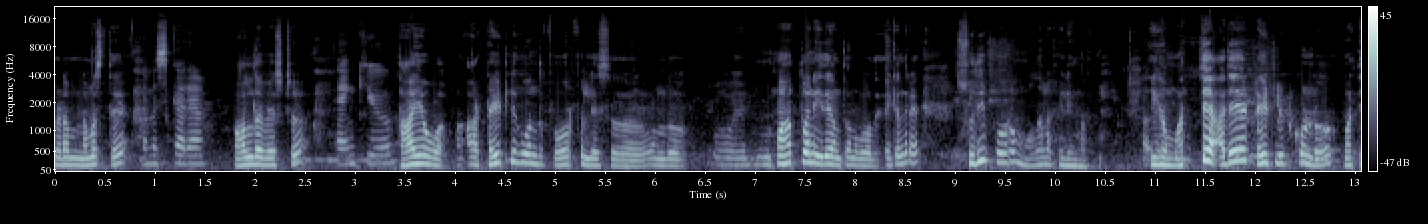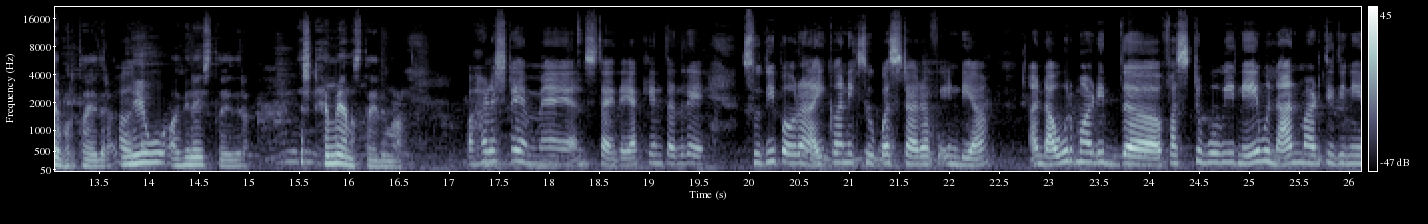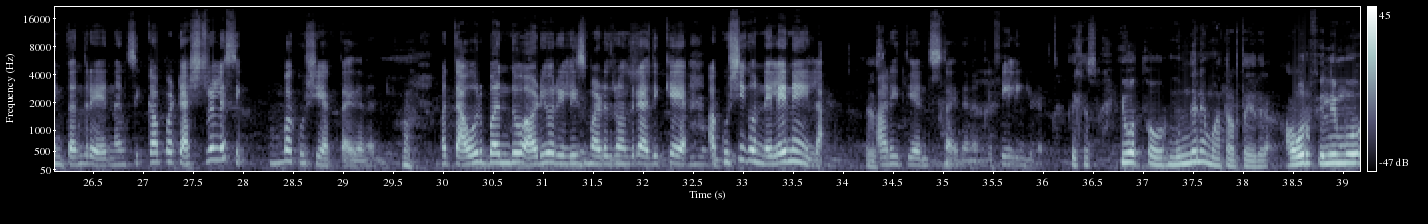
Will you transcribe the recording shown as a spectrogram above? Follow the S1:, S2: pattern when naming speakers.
S1: Madam ನಮಸ್ತೆ.
S2: ನಮಸ್ಕಾರ.
S1: All the best
S2: thank you
S1: Thayavva ಆ ಟೈಟ್ಲಿಗೆ ಒಂದು ಪವರ್ಫುಲ್ನೆಸ್ ಒಂದು ಮಹತ್ವನೇ ಇದೆ ಅಂತ ಅನ್ಬೋದು. ಯಾಕೆಂದರೆ ಸುದೀಪ್ ಅವರ ಮೊದಲ ಫಿಲಿಮ್ ಅದು. ಈಗ ಮತ್ತೆ ಅದೇ ಟೈಟ್ಲ್ ಇಟ್ಕೊಂಡು ಮತ್ತೆ ಬರ್ತಾ ಇದ್ದೀರಾ? ನೀವು ಅಭಿನಯಿಸ್ತಾ ಇದ್ದೀರಾ? ಎಷ್ಟು ಹೆಮ್ಮೆ ಅನಿಸ್ತಾ ಇದೆ ಮೇಡಮ್?
S2: ಬಹಳಷ್ಟು ಹೆಮ್ಮೆ ಅನಿಸ್ತಾ ಇದೆ. ಯಾಕೆ ಅಂತಂದರೆ ಸುದೀಪ್ ಅವರ iconic super star of India and ಅವ್ರು ಮಾಡಿದ್ದ ಫಸ್ಟ್ ಮೂವಿ ನೇಮು ನಾನು ಮಾಡ್ತಿದ್ದೀನಿ ಅಂತಂದರೆ ನಂಗೆ ಸಿಕ್ಕಾಪಟ್ಟೆ ಅಷ್ಟರಲ್ಲೇ ಸಿಕ್ ತುಂಬ ಖುಷಿ ಆಗ್ತಾ ಇದೆ ನನಗೆ. ಮತ್ತು ಅವ್ರು ಬಂದು ಆಡಿಯೋ ರಿಲೀಸ್ ಮಾಡಿದ್ರು ಅಂದರೆ ಅದಕ್ಕೆ ಆ ಖುಷಿಗೆ ಒಂದು ನೆಲೆನೇ ಇಲ್ಲ. ಆ ರೀತಿ ಅನಿಸ್ತಾ ಇದೆ ನನಗೆ ಫೀಲಿಂಗ್ ಇದೆ
S1: ಬಿಕಾಸ್ ಇವತ್ತು ಅವ್ರು ಮುಂದೆನೇ ಮಾತಾಡ್ತಾ ಇದ್ದಾರೆ. ಅವ್ರ ಫಿಲಿಮು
